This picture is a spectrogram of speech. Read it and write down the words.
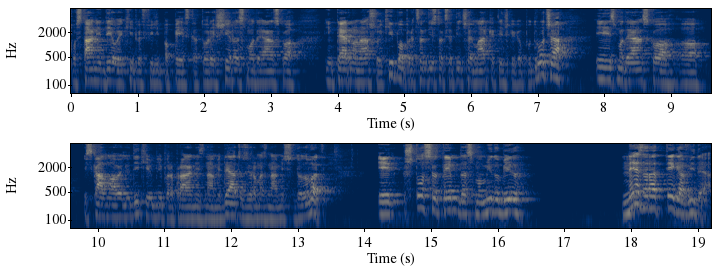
postani del ekipe Filipa Peska. Torej, širili smo dejansko interno našo ekipo, predvsem tisto, kar se tiče marketinškega področja, in smo dejansko uh, iskali nove ljudi, ki bi bili pripravljeni z nami delati oziroma z nami sodelovati. In što se o tem, da smo mi dobili ne zaradi tega videa.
